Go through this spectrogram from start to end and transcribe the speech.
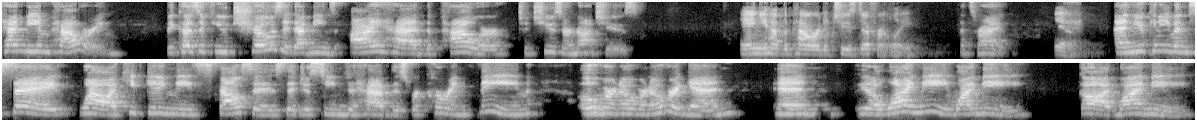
can be empowering because if you chose it that means i had the power to choose or not choose. And you have the power to choose differently. That's right. Yeah. And you can even say wow i keep getting these spouses that just seem to have this recurring theme mm-hmm. over and over and over again. Mm-hmm. And you know why me? Why me? God why me?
